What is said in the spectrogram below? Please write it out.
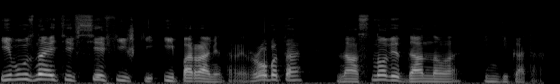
и вы узнаете все фишки и параметры робота на основе данного индикатора.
